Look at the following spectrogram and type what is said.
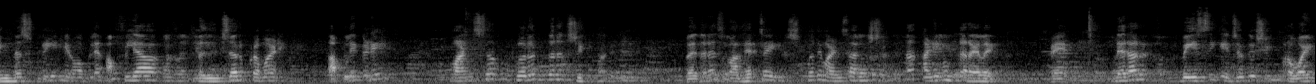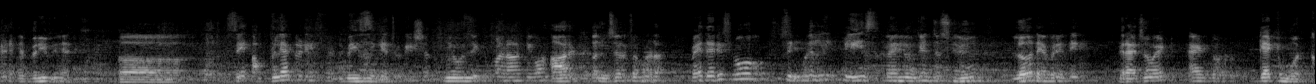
इंडस्ट्री किंवा आपल्या आपल्या कल्चर प्रमाणे आपल्याकडे माणसं करत करत शिकतात. वेदर एज बाहेरच्या इंडस्ट्रीमध्ये माणसं आली शिकतात आणि मग करायला येतात. There are basic education provided everywhere जे आपल्याकडे बेसिक एज्युकेशन म्युझिक म्हणा किंवा आर्ट कल्चरचं म्हणा there is no single place where you can just do learn everything graduate and get work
